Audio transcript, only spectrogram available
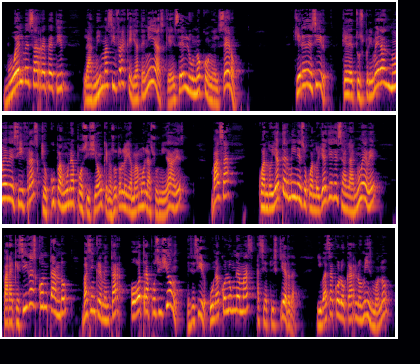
vuelves a repetir las mismas cifras que ya tenías, que es el 1 con el 0. Quiere decir que de tus primeras 9 cifras que ocupan una posición que nosotros le llamamos las unidades, vas a, cuando ya termines o cuando ya llegues a la 9, para que sigas contando, vas a incrementar otra posición, es decir, una columna más hacia tu izquierda y vas a colocar lo mismo, ¿no?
